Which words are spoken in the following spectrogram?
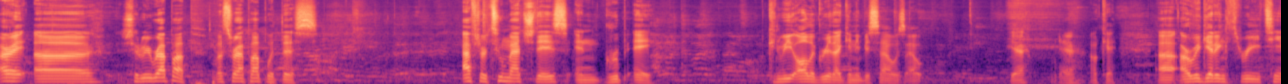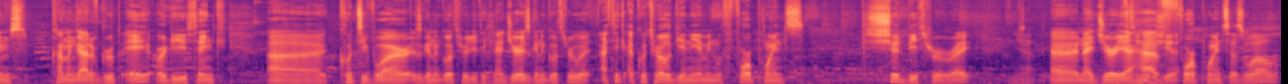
All right, uh, should we wrap up? Let's wrap up with this. After two match days in Group A, can we all agree that Guinea-Bissau was out? Yeah. Yeah. Okay. Uh, are we getting three teams coming out of Group A, or do you think uh, Cote d'Ivoire is going to go through? Do you think Nigeria is going to go through it? I think Equatorial Guinea. I mean, with four points, should be through, right? Yeah. Uh, Nigeria have four points as well.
